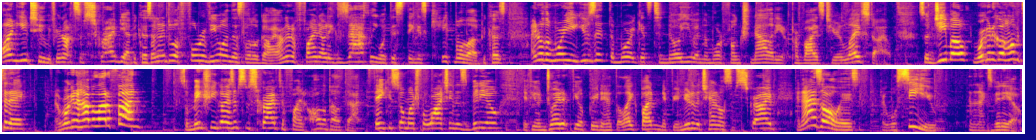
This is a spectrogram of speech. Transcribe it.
on YouTube if you're not subscribed yet because I'm gonna do a full review on this little guy. I'm gonna find out exactly what this thing is capable of because I know the more you use it, the more it gets to know you and the more functionality it provides to your lifestyle. So Jibo, we're gonna go home today and we're gonna have a lot of fun. So make sure you guys are subscribed to find all about that. Thank you so much for watching this video. If you enjoyed it, feel free to hit the like button. If you're new to the channel, subscribe. And as always, I will see you in the next video.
